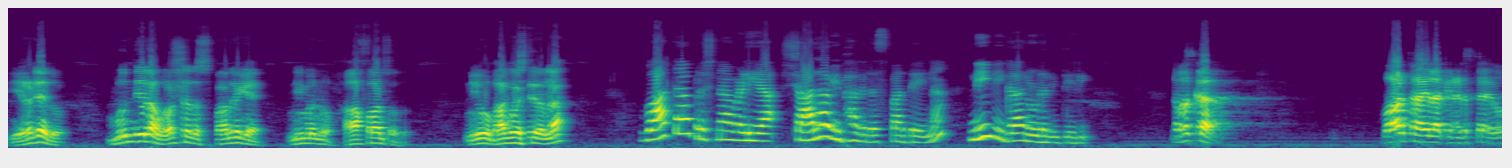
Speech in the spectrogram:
ಎರಡನೇದು ಮುಂದಿನ ವರ್ಷದ ಸ್ಪರ್ಧೆಗೆ ನಿಮ್ಮನ್ನು ಆಹ್ವಾನಿಸೋದು. ನೀವು ಭಾಗವಹಿಸ್ತೀರಲ್ಲ? ವಾರ್ತಾ ಪ್ರಶ್ನಾವಳಿಯ ಶಾಲಾ ವಿಭಾಗದ ಸ್ಪರ್ಧೆಯನ್ನ ನೀವೀಗ ನೋಡಲಿದ್ದೀರಿ. ನಮಸ್ಕಾರ. ವಾರ್ತಾ ಇಲಾಖೆ ನಡೆಸ್ತಾ ಇರೋ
